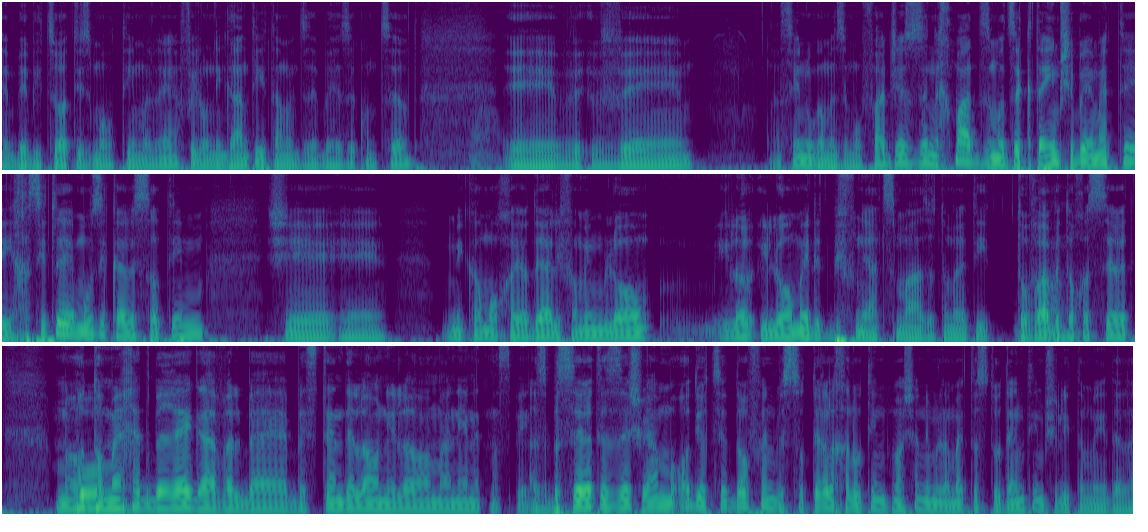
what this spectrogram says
בביצוע תזמורתי מלא, אפילו ניגנתי איתם את זה באיזה קונצרט. ועשינו גם איזה מופע ג'אז, זה נחמד, זאת אומרת, זה קטעים שבאמת, יחסית למוזיקה, לסרטים, שמי כמוך יודע, לפעמים לא היא לא, היא לא עומדת בפני עצמה, זאת אומרת, היא טובה נכון. בתוך הסרט. מאוד פה... תומכת ברגע, אבל ב stand alone היא לא מעניינת מספיק. אז בסרט הזה, שהוא היה מאוד יוצא דופן וסותר לחלוטין את מה שאני מלמד את הסטודנטים שלי תמיד, על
